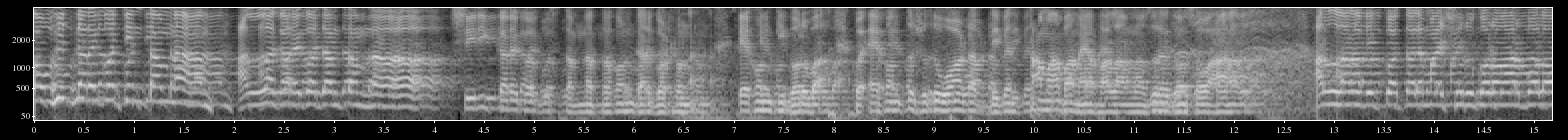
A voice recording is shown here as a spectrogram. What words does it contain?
তৌহিদ কারে কই চিনতাম না, আল্লাহ কারে কই জানতাম না, শিরিক কারে কই বুঝতাম না, তখনকার ঘটনা। এখন কি করবা? এখন তো শুধু আপ দিবেন, তামা বানায় ফালাম, হুজুরে গো সুবহানাল্লাহ। আল্লাহ রাবিব কয়, তাহলে মাই শুরু করো আর বলো,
